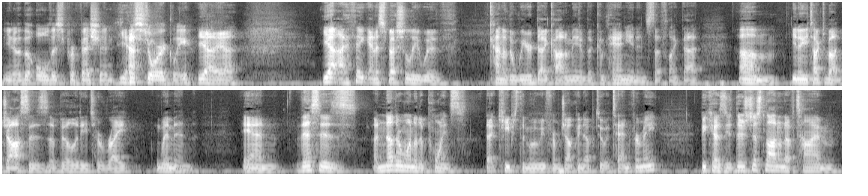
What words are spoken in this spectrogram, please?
You know, the oldest profession Yeah. historically. Yeah, yeah. Yeah, I think, and especially with kind of the weird dichotomy of the companion and stuff like that. Um, you know, you talked about Joss's ability to write women, and this is another one of the points that keeps the movie from jumping up to a 10 for me because there's just not enough time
